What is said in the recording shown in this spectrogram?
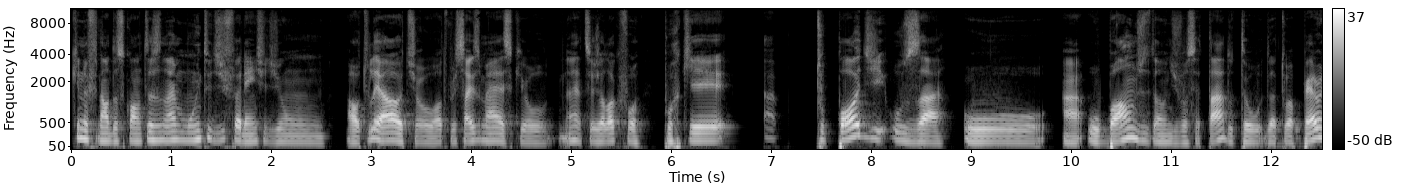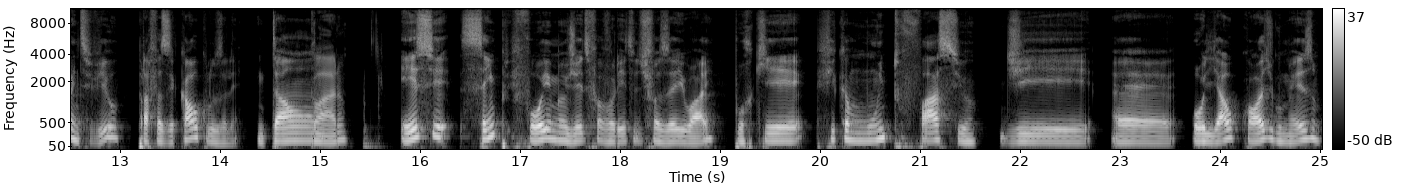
que no final das contas não é muito diferente de um auto layout ou auto resize mask ou né, seja lá o que for, porque ah, tu pode usar o, a, o bound de onde você tá, do teu, da tua parent view, para fazer cálculos ali. Então, Claro. esse sempre foi o meu jeito favorito de fazer UI, porque fica muito fácil de é, olhar o código mesmo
